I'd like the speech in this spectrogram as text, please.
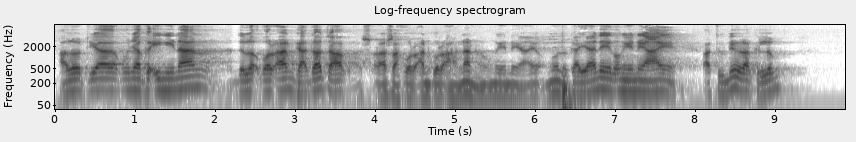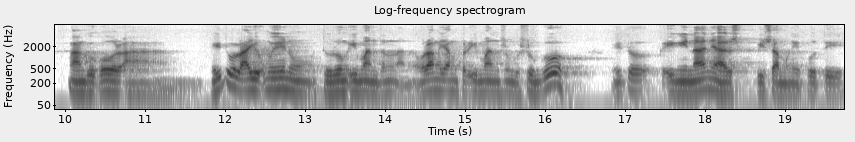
Kalau dia punya keinginan delok Quran gak cocok, rasa Quran-Quranan ngene ayo. Ngono gayane kok ngene ae. Padune ora gelem nganggo Quran. Itu layuk minu, durung iman tenan. Orang yang beriman sungguh-sungguh itu keinginannya harus bisa mengikuti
